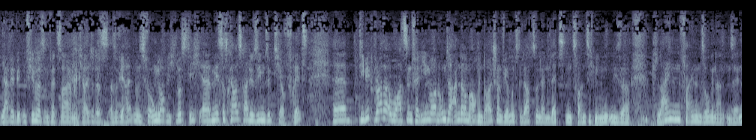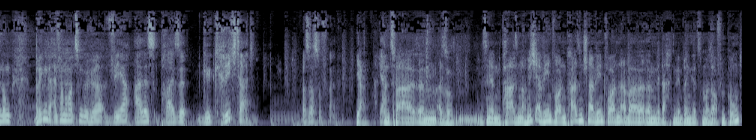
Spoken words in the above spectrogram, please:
Ja, wir bitten vielmals um Verzeihung. Ich halte das, also wir halten uns für unglaublich lustig. Äh, mir ist das Chaos Radio 77 auf Fritz. Äh, die Big Brother Awards sind verliehen worden, unter anderem auch in Deutschland. Wir haben uns gedacht, so in den letzten 20 Minuten dieser kleinen, feinen sogenannten Sendung bringen wir einfach nochmal zum Gehör, wer alles Preise gekriegt hat. Was sagst du, Frank? Ja, Ja. und zwar, ähm, also es sind ja ein paar sind noch nicht erwähnt worden, ein paar sind schon erwähnt worden, aber ähm, wir dachten, wir bringen es jetzt mal so auf den Punkt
